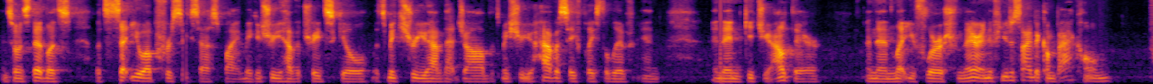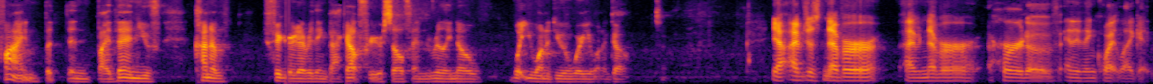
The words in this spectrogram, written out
And so instead, let's let's set you up for success by making sure you have a trade skill. Let's make sure you have that job. Let's make sure you have a safe place to live, and and then get you out there, and then let you flourish from there. And if you decide to come back home, fine. But then by then you've kind of figured everything back out for yourself and really know what you want to do and where you want to go. So. Yeah, I've just never I've never heard of anything quite like it.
